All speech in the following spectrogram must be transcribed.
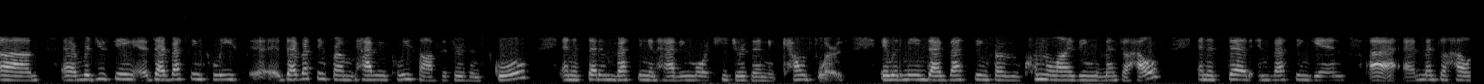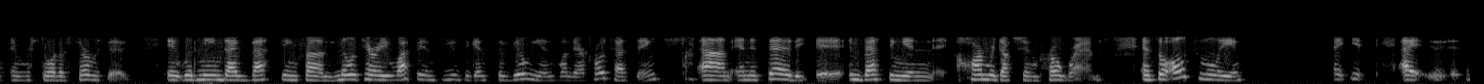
um, uh, reducing, uh, divesting police, uh, divesting from having police officers in schools, and instead investing in having more teachers and counselors. It would mean divesting from criminalizing mental health and instead investing in uh, mental health and restorative services. It would mean divesting from military weapons used against civilians when they're protesting, um, and instead uh, investing in harm reduction programs. And so ultimately, I, I,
